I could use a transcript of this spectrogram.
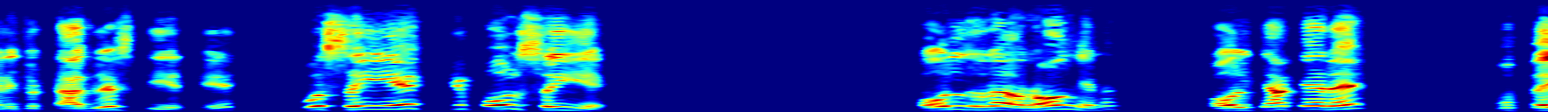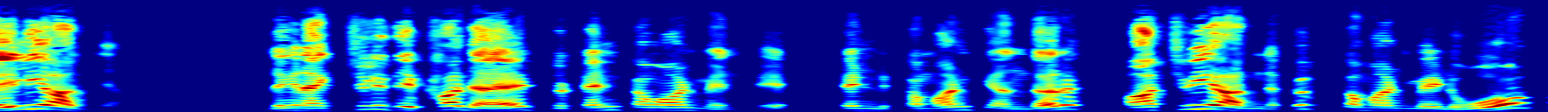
यानी जो टैबलेट्स दिए थे, वो सही है कि पॉल सही है? पौल रॉन्ग है ना? पॉल क्या कह रहे हैं? वो पहली आज्ञा। लेकिन एक्चुअली देखा जाए, जो टेन कमांडमेंट थे टेन कमांड के अंदर पांचवी आज्ञा फिफ्थ कमांडमेंट वो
